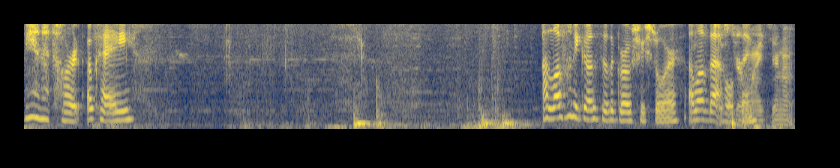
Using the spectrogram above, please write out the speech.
Man, that's hard. Okay. I love when he goes to the grocery store. I love that whole thing. mic. You're not.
